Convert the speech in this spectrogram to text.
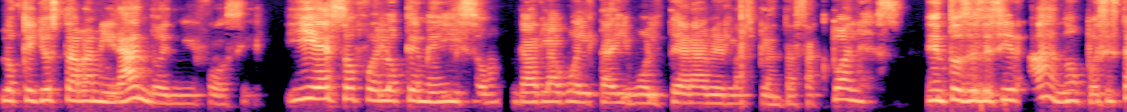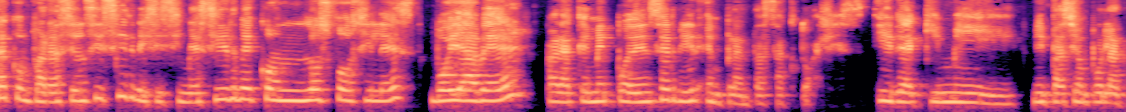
lo que yo estaba mirando en mi fósil. Y eso fue lo que me hizo dar la vuelta y voltear a ver las plantas actuales. Entonces decir, ah, no, pues esta comparación sí sirve y si, me sirve con los fósiles, voy a ver para qué me pueden servir en plantas actuales. Y de aquí mi, pasión por la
